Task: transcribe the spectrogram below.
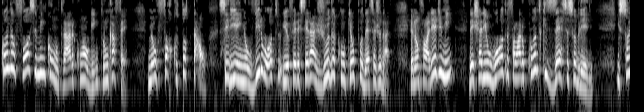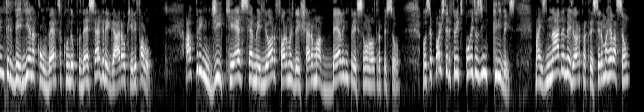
Quando eu fosse me encontrar com alguém para um café, meu foco total seria em ouvir o outro e oferecer ajuda com o que eu pudesse ajudar. Eu não falaria de mim, deixaria o outro falar o quanto quisesse sobre ele. E só interveria na conversa quando eu pudesse agregar ao que ele falou. Aprendi que essa é a melhor forma de deixar uma bela impressão na outra pessoa. Você pode ter feito coisas incríveis, mas nada melhor para crescer uma relação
